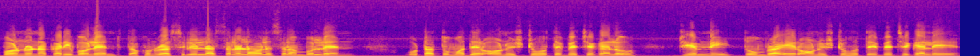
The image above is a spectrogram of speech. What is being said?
বর্ণনাকারী বলেন, তখন রসুলুল্লাহ সাল্লাহ সাল্লাম বললেন, ওটা তোমাদের অনিষ্ট হতে বেঁচে গেল, যেমনি তোমরা এর অনিষ্ট হতে বেঁচে গেলে।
